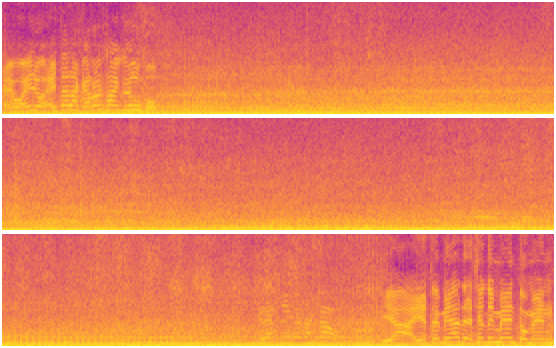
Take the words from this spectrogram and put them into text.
Eh, Guajiro, esta del grupo. Ya, ya terminaste haciendo invento, men.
